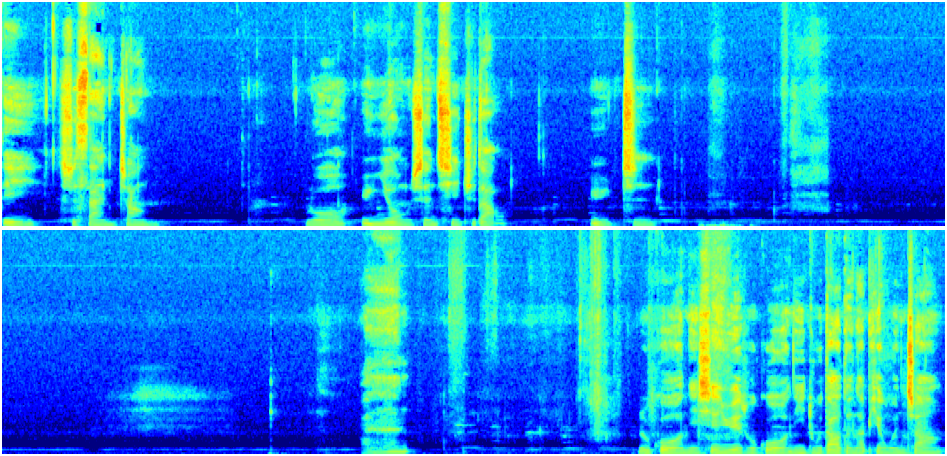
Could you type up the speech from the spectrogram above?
第十三章：罗运用神奇之道，预知。晚安。如果你先阅读过你读到的那篇文章，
